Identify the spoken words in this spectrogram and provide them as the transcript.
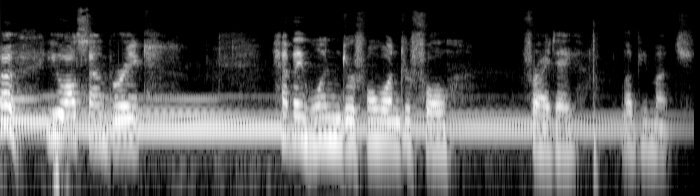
Oh, you all sound great. Have a wonderful, wonderful Friday. Love you much.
